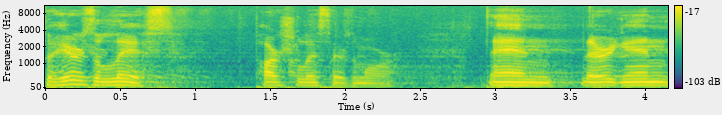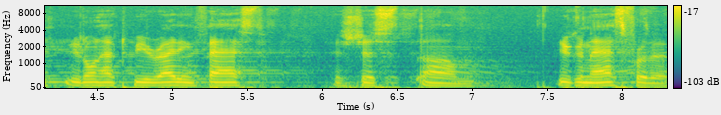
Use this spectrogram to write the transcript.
So here's a list. Partial list, there's more. And there again, you don't have to be writing fast. It's just, um, you can ask for the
